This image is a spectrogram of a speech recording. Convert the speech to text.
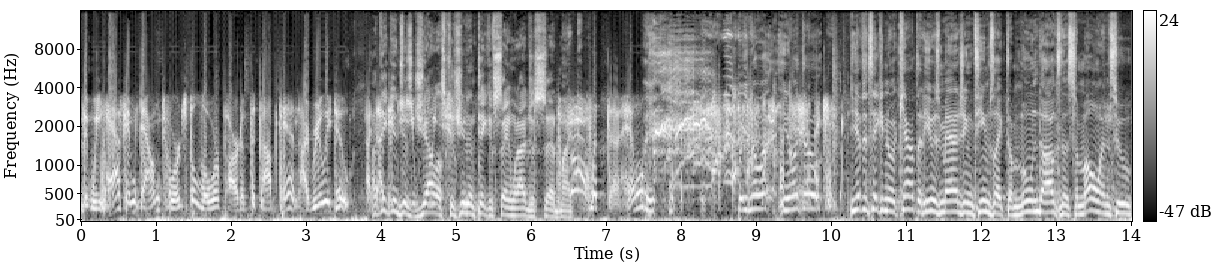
that we have him down towards the lower part of the top ten. I really do. I think you're just you- jealous because you didn't think of saying what I just said, Mike. What the hell? But you know what? You know what though? You have to take into account that he was managing teams like the Moondogs and the Samoans who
